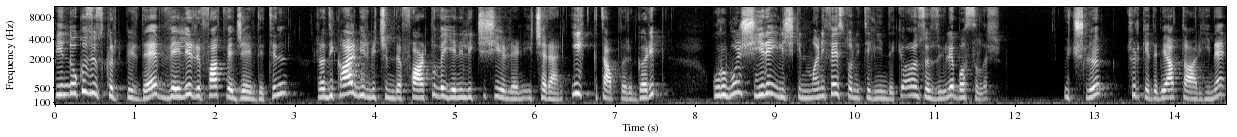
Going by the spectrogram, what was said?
1941'de Veli, Rıfat ve Cevdet'in radikal bir biçimde farklı ve yenilikçi şiirlerini içeren ilk kitapları Garip, grubun şiire ilişkin manifesto niteliğindeki ön sözüyle basılır. Üçlü, Türk Edebiyat tarihine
